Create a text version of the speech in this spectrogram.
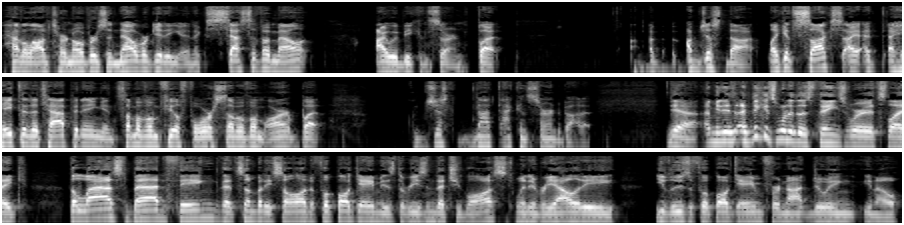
had a lot of turnovers, and now we're getting an excessive amount, I would be concerned. But I'm just not. Like it sucks. I, I, I hate that it's happening, and some of them feel forced, some of them aren't. But I'm just not that concerned about it. Yeah, I mean, I think it's one of those things where it's like the last bad thing that somebody saw at a football game is the reason that you lost. When in reality, you lose a football game for not doing you know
